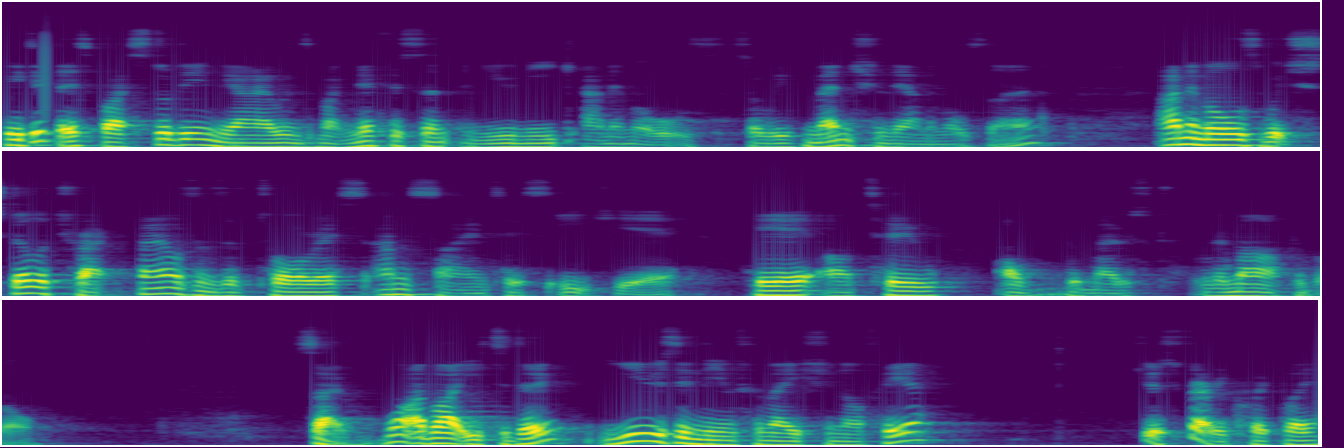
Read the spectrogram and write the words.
He did this by studying the island's magnificent and unique animals. So we've mentioned the animals there. Animals which still attract thousands of tourists and scientists each year. Here are two of the most remarkable. So, what I'd like you to do, using the information off here, just very quickly,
